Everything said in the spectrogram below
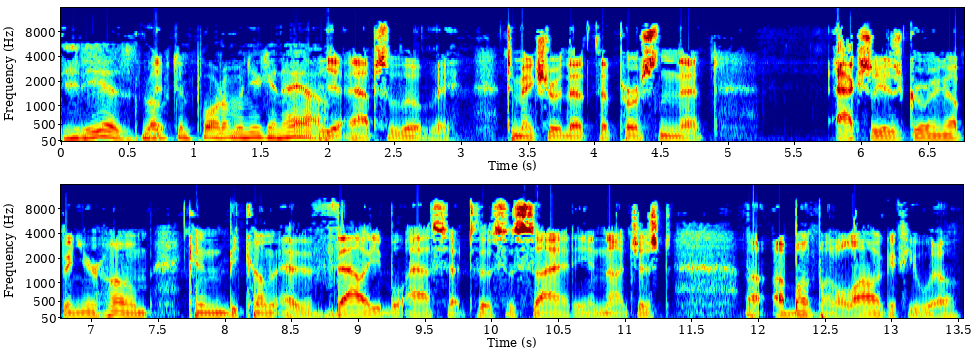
It is most important one you can have. Yeah, absolutely. To make sure that the person that actually is growing up in your home can become a valuable asset to the society and not just a, a bump on a log, if you will,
